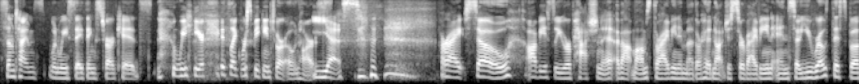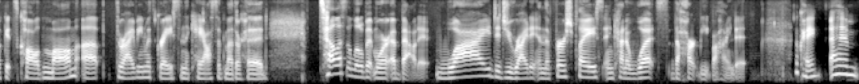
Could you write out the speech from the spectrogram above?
Sometimes when we say things to our kids, we hear it's like we're speaking to our own hearts. Yes. All right. So, obviously, you were passionate about moms thriving in motherhood, not just surviving. And so, you wrote this book. It's called Mom Up Thriving with Grace in the Chaos of Motherhood. Tell us a little bit more about it. Why did you write it in the first place? And kind of what's the heartbeat behind it? Okay. Um,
